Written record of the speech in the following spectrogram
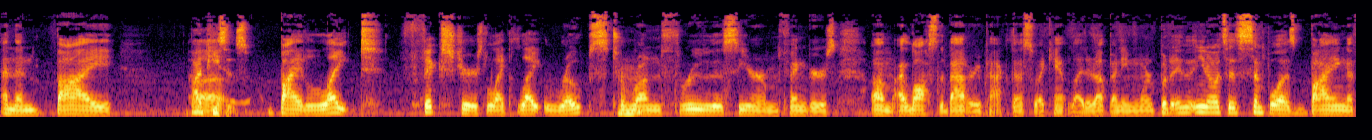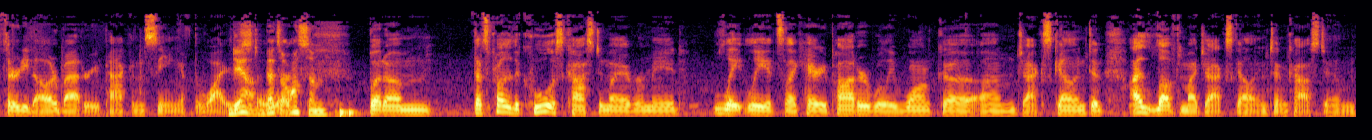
and then buy buy uh, pieces. buy light fixtures like light ropes Mm-hmm. to run through the serum fingers. Um, I lost the battery pack though, so I can't light it up anymore. But you know, it's as simple as buying a thirty dollar battery pack and seeing if the wires. Yeah, that's work. awesome. But um, that's probably the coolest costume I ever made. Lately, it's like Harry Potter, Willy Wonka, um, Jack Skellington. I loved my Jack Skellington costume.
